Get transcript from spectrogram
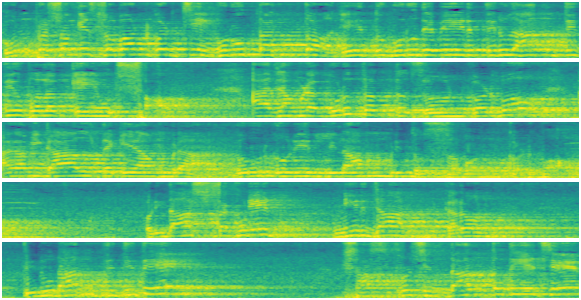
কোন প্রসঙ্গে শ্রবণ করছি? গুরু তত্ত্ব, যেহেতু গুরুদেবের তিরুধান তিথি উপলক্ষে এই উৎসব। আজ আমরা গুরু তত্ত্ব শ্রবণ করব। আগামী কাল থেকে আমরা গৌর ঘড়ির লীলামৃত শ্রবণ করব। হরিদাস ঠাকুরের নির্যান, কারণ তিরুধান তিথিতে শাস্ত্র সিদ্ধান্ত দিয়েছেন,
